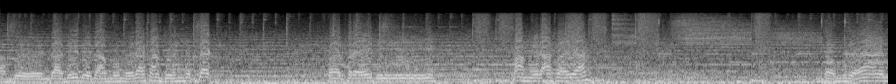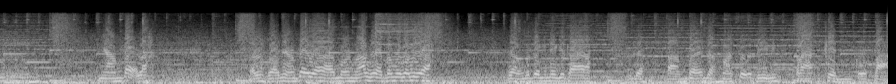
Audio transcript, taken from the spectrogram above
sambil tadi di lampu merah sambil ngecek baterai di kamera saya. Mudah-mudahan nyampe lah. Kalau nggak nyampe ya mohon maaf ya teman-teman ya. Yang penting ini kita sudah sampai sudah masuk di Kraken kota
